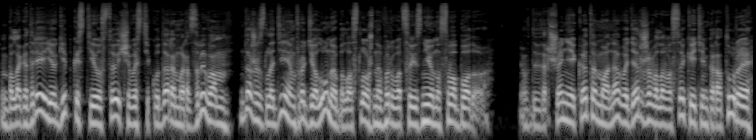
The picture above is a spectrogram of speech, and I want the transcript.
Благодаря ее гибкости и устойчивости к ударам и разрывам, даже злодеям вроде Луна было сложно вырваться из нее на свободу. В довершении к этому она выдерживала высокие температуры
